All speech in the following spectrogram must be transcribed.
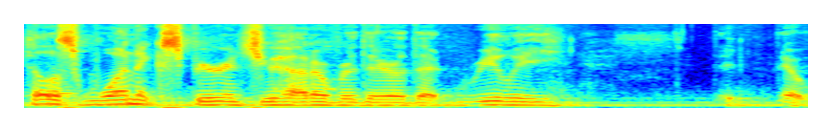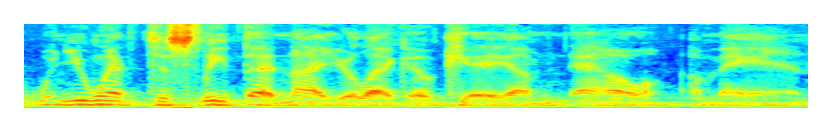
Tell us one experience you had over there that really, that, that when you went to sleep that night, you're like, okay, I'm now a man.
